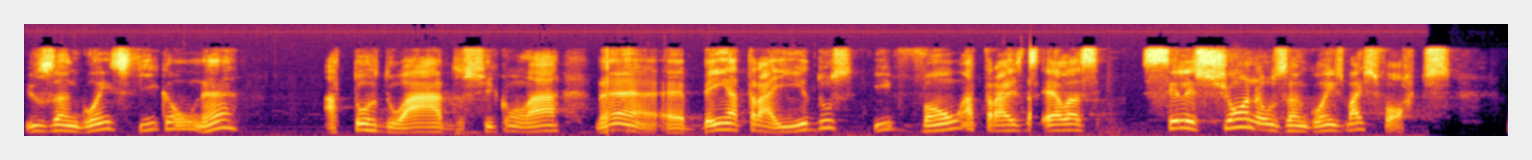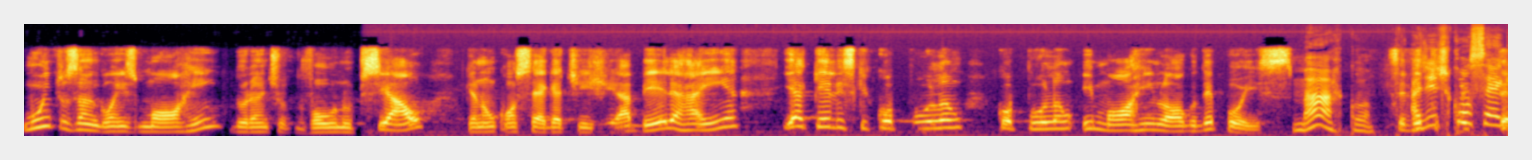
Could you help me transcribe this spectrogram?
e os zangões ficam, né, atordoados, ficam lá, né, é, bem atraídos e vão atrás. Elas selecionam os zangões mais fortes. Muitos zangões morrem durante o voo nupcial, porque não consegue atingir a abelha, a rainha, e aqueles que copulam, copulam e morrem logo depois. Marco, a gente consegue.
